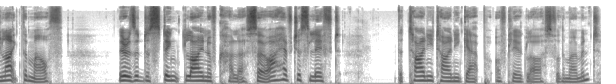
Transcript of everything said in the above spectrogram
like the mouth, there is a distinct line of colour, so I have just left the tiny, tiny gap of clear glass for the moment.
